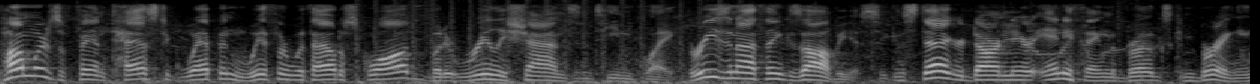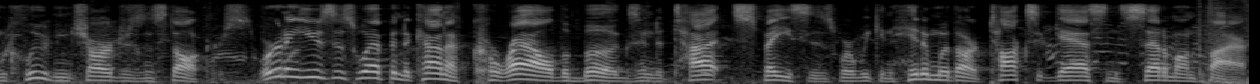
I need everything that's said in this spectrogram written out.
Pummeler's a fantastic weapon with or without a squad, but it really shines in team play. The reason I think is obvious. It can stagger darn near anything the bugs can bring, including chargers and stalkers. We're going to use this weapon to kind of corral the bugs into tight spaces where we can hit them with our toxic gas and set them on fire.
